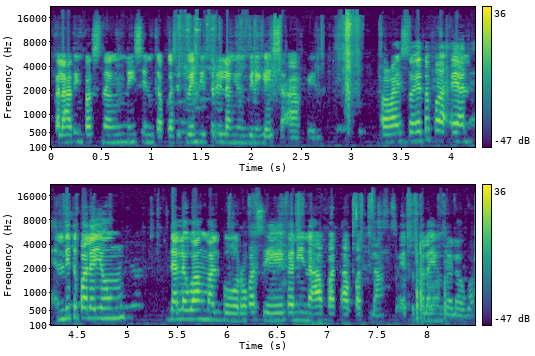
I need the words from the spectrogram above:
kalahating box ng Nissin Cup kasi 23 lang yung binigay sa akin. Okay, so ito pa, ayan, andito pala yung dalawang Malboro kasi kanina apat-apat lang. So, ito pala yung dalawa.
